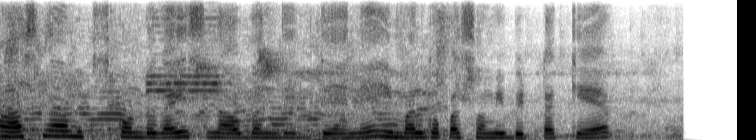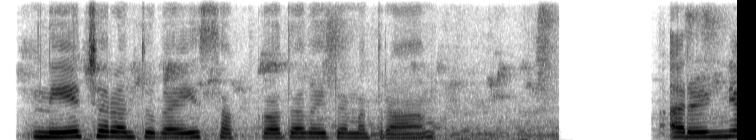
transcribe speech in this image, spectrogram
ಹಾಸನ ಮುಗಿಸ್ಕೊಂಡು ಗೈಸ್ ನಾವು ಬಂದಿದ್ದೇನೆ ಹಿಮಲ್ಗೋಪಾಲ ಸ್ವಾಮಿ ಬೆಟ್ಟಕ್ಕೆ. ನೇಚರ್ ಅಂತೂ ಗೈಸ್ ಸಖತ್ತಾಗೈತೆ ಮಾತ್ರ. ಅರಣ್ಯ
